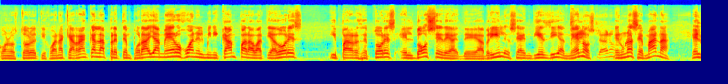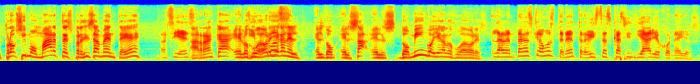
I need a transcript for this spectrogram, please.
con los Toros de Tijuana, que arrancan la pretemporada ya mero, Juan, el minicamp para bateadores y para receptores el 12 de, de abril, o sea, en 10 días menos, claro. en una semana. El próximo martes, precisamente, ¿eh? Así es. Arranca, eh, los Y jugadores vamos- llegan el, el, dom- el domingo, llegan los jugadores. La ventaja es que vamos a tener entrevistas casi diario con ellos.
